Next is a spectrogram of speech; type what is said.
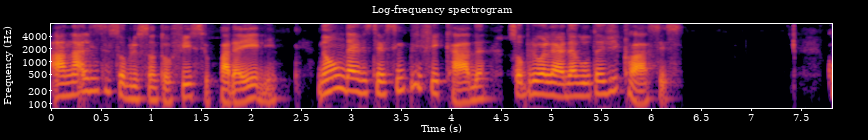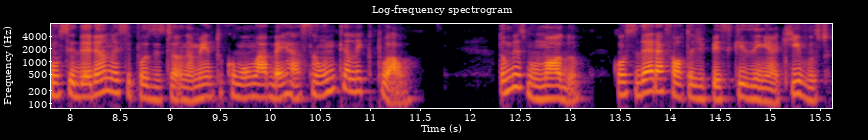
A análise sobre o Santo Ofício, para ele, não deve ser simplificada sobre o olhar da luta de classes, considerando esse posicionamento como uma aberração intelectual. Do mesmo modo, considera a falta de pesquisa em arquivos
